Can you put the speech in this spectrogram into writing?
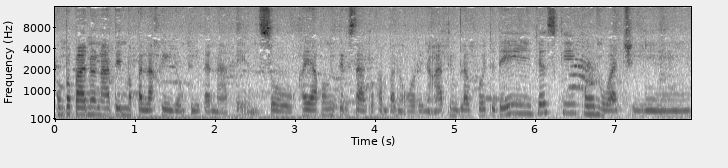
Kung paano natin mapalaki yung kita natin. So kaya kung interesado kang panoorin ang ating vlog for today just keep on watching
